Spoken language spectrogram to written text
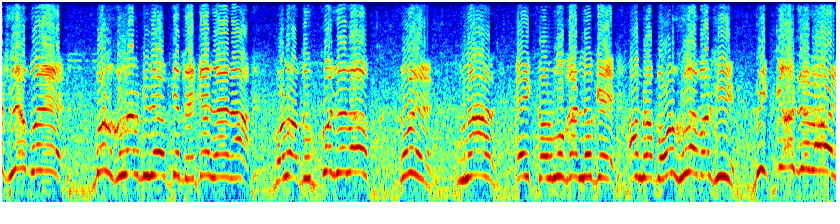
আসলে পরে বড়খলার বিধায়ককে দেখা যায় না। বড় দুঃখজনক উনার এই কর্মকাণ্ডকে আমরা বড়খলাবাসী বিজ্ঞান জানাই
